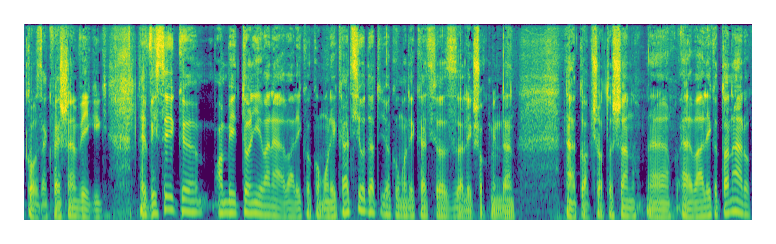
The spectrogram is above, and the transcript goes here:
konzekvensen végig viszik, amitől nyilván elválik a kommunikáció, de hát ugye a kommunikáció az elég sok minden kapcsolatosan elválik. A tanárok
